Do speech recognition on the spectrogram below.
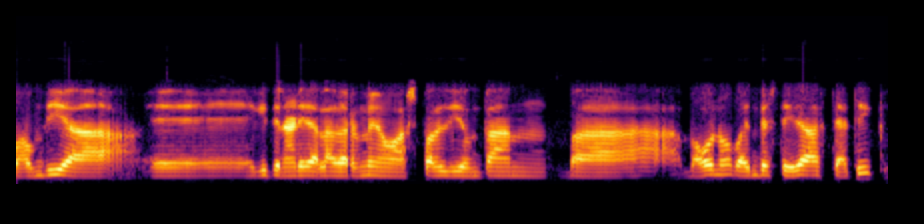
handia e, egiten ari dela bermeo aspaldi hontan, ba, ba bueno, ba inbeste irabazteatik.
